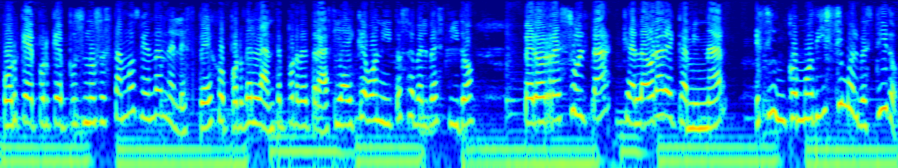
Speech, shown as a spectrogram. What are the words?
¿Por qué? Porque pues nos estamos viendo en el espejo, por delante, por detrás, y ay, qué bonito se ve el vestido, pero resulta que a la hora de caminar es incomodísimo el vestido.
